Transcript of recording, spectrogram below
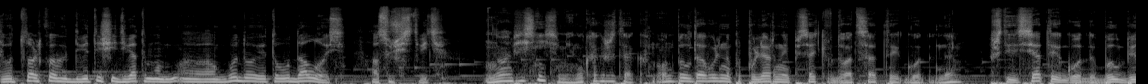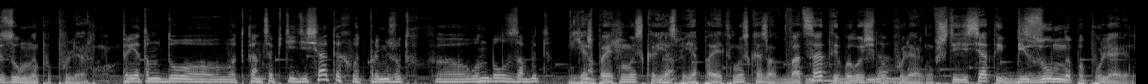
и вот только к 2009 э, году это удалось осуществить. Ну, объясните мне, ну как же так? Он был довольно популярный писатель в 20-е годы, да? В 60-е годы был безумно популярный. При этом до вот конца 50-х, вот промежуток, э, он был забыт. Я же поэтому и, да? я, я поэтому и сказал. В 20-е да. был очень да. популярный, в 60-е безумно популярен.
